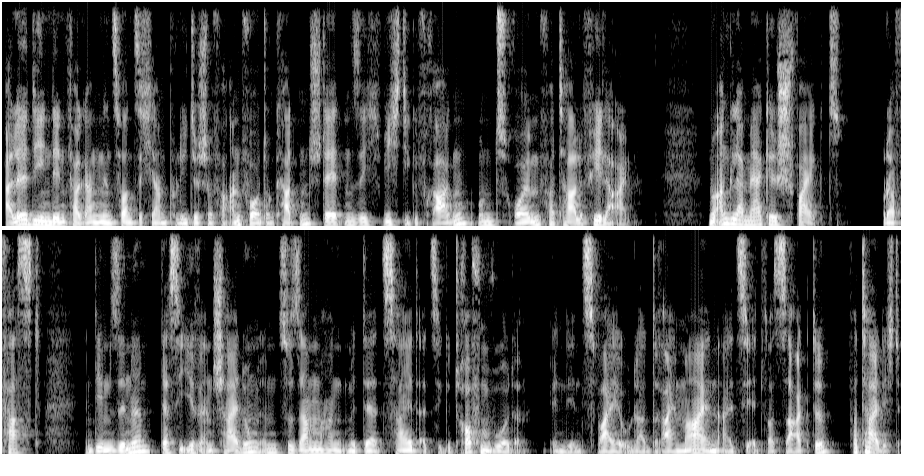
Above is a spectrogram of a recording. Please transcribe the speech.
Alle, die in den vergangenen 20 Jahren politische Verantwortung hatten, stellten sich wichtige Fragen und räumen fatale Fehler ein. Nur Angela Merkel schweigt oder fast in dem Sinne, dass sie ihre Entscheidung im Zusammenhang mit der Zeit, als sie getroffen wurde, in den zwei oder drei Malen, als sie etwas sagte, verteidigte.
